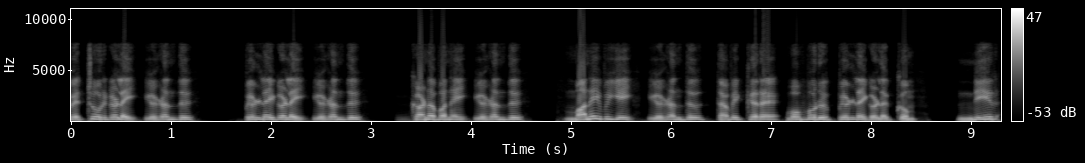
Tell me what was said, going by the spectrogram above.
பெற்றோர்களை இழந்து பிள்ளைகளை இழந்து கணவனை இழந்து மனைவியை இழந்து தவிக்கிற ஒவ்வொரு பிள்ளைகளுக்கும் நீர்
